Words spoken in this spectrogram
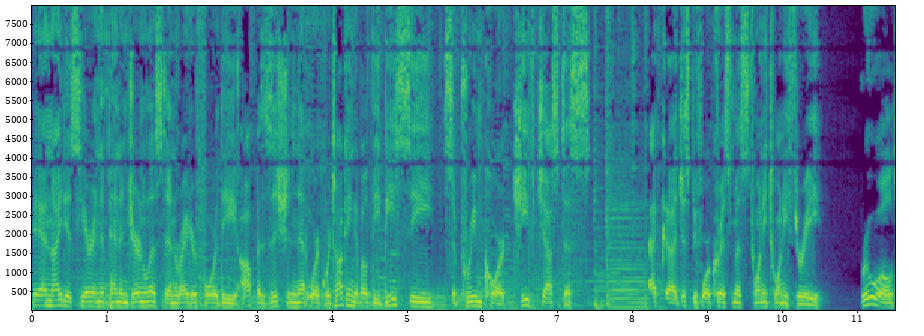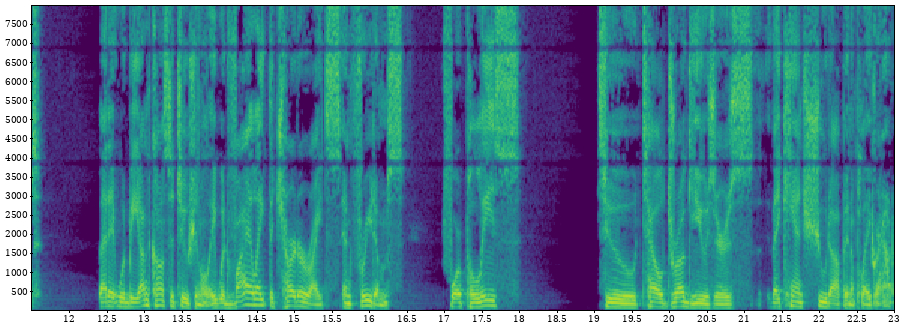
Dan Knight is here, independent journalist and writer for the Opposition Network. We're talking about the BC Supreme Court Chief Justice back uh, just before Christmas 2023 ruled that it would be unconstitutional. It would violate the charter rights and freedoms for police to tell drug users they can't shoot up in a playground.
